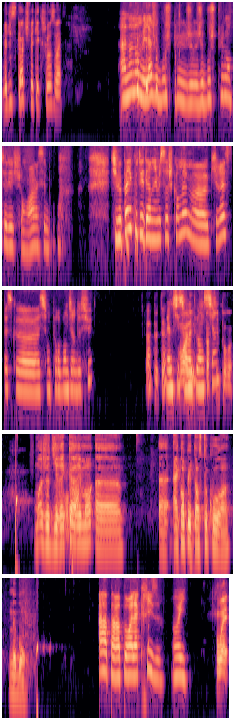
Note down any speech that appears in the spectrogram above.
Mais du scotch, fais quelque chose, ouais. Ah non, non, mais là, je bouge plus. Je, je bouge plus mon téléphone. Ah, c'est bon. Tu veux pas écouter le dernier message quand même euh, qui reste? Parce que euh, si on peut rebondir dessus. Ah, peut-être. Même s'ils Bon, sont un peu anciens. pour... Moi, je dirais carrément euh, euh, incompétence tout court, hein. mais bon. Ah, par rapport à la crise. Oui. Ouais,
